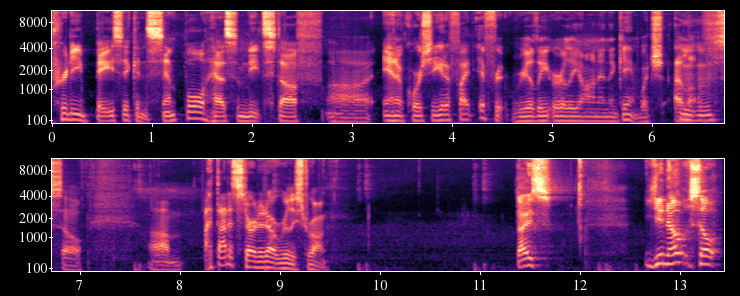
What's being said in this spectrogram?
pretty basic and simple. Has some neat stuff, uh, and of course, you get to fight Ifrit really early on in the game, which I love. So. Um, I thought it started out really strong. Dice. You know, so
